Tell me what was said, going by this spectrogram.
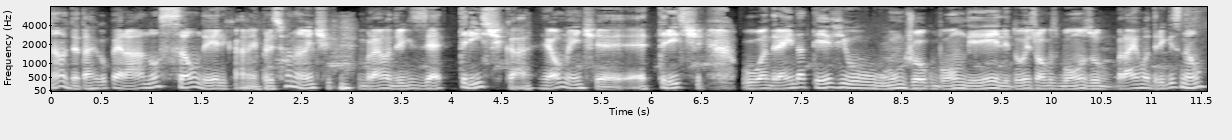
Não, tentar recuperar a noção dele, cara. É impressionante. O Brian Rodrigues é triste, cara. Realmente, é, é triste. O André ainda teve o- um jogo bom dele, dois jogos bons. O Brian Rodrigues não.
